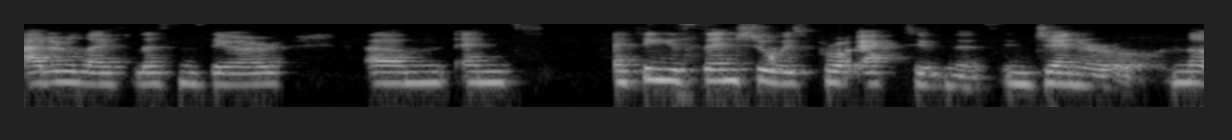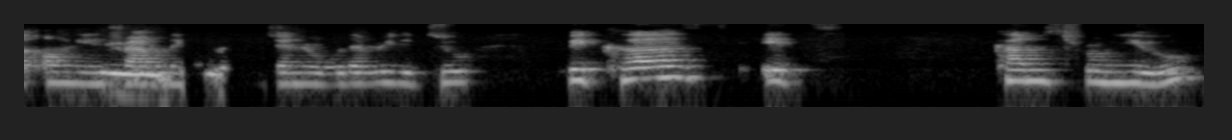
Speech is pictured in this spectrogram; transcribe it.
other life lessons there are um, and i think essential is proactiveness in general not only in mm. traveling but in general whatever you do because it comes from you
